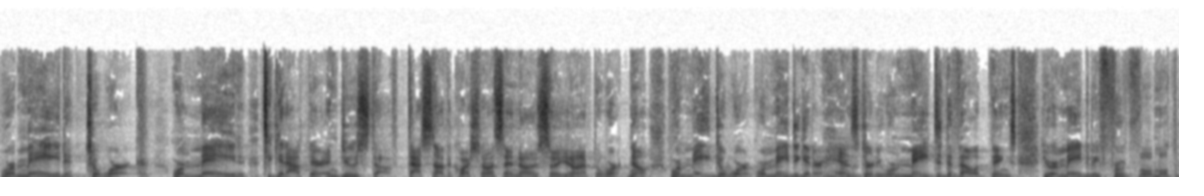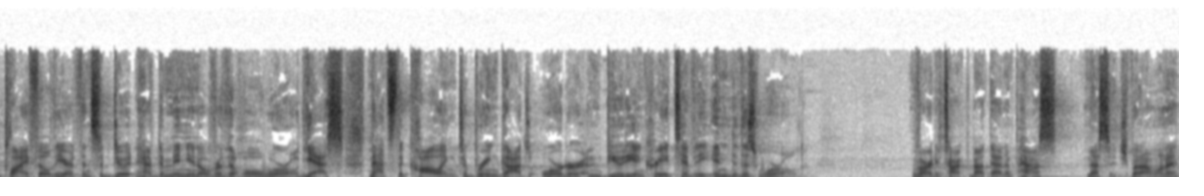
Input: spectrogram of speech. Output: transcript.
we're made to work. We're made to get out there and do stuff. That's not the question. I'm not saying, no, so you don't have to work. No, we're made to work. We're made to get our hands dirty. We're made to develop things. You are made to be fruitful, multiply, fill the earth, and subdue it, and have dominion over the whole world. Yes, that's the calling to bring God's order and beauty and creativity into this world. We've already talked about that in a past message, but I want to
